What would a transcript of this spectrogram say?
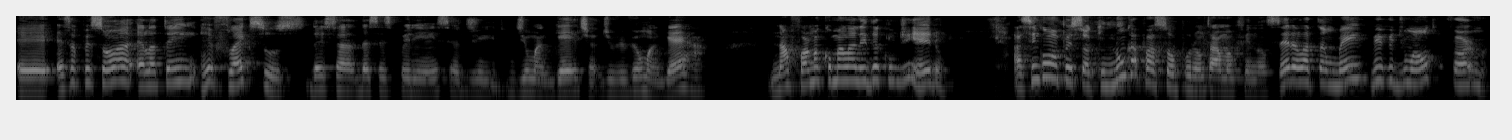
é, essa pessoa ela tem reflexos dessa, dessa experiência de, de uma guerra, de viver uma guerra, na forma como ela lida com dinheiro. Assim como uma pessoa que nunca passou por um trauma financeiro, ela também vive de uma outra forma.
